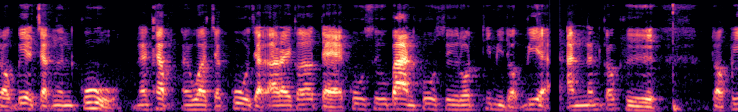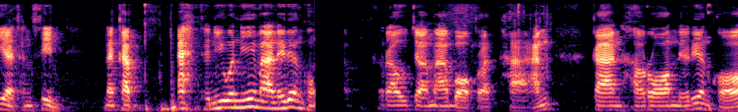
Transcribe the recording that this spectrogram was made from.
ดอกเบี้ยจากเงินกู้นะครับไม่ว่าจะกู้จากอะไรก็แล้วแต่กู้ซื้อบ้านกู้ซื้อรถที่มีดอกเบี้ย อันนั้นก็คือ ดอกเบี้ยทั้งสิ้นนะครับอะทีนี้วันนี้มาในเรื่องของเราจะมาบอกหลักฐานการฮารอมในเรื่องของ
